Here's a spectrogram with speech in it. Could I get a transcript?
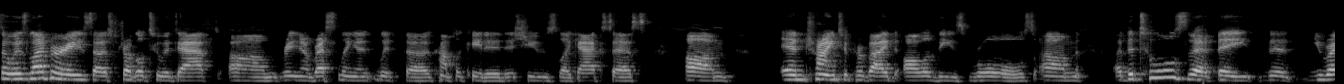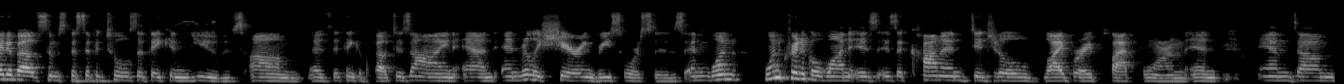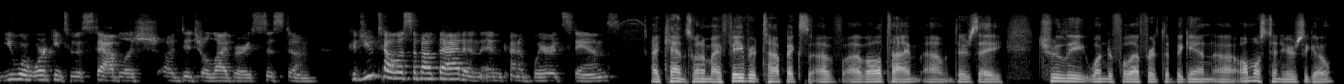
So as libraries uh, struggle to adapt, um, you know, wrestling with uh, complicated issues like access um, and trying to provide all of these roles, um, uh, the tools that they, that you write about some specific tools that they can use um, as they think about design and, and really sharing resources. And one, one critical one is, is a common digital library platform. And and um, you were working to establish a digital library system. Could you tell us about that and, and kind of where it stands? I can. It's one of my favorite topics of, of all time. Um, there's a truly wonderful effort that began uh, almost 10 years ago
